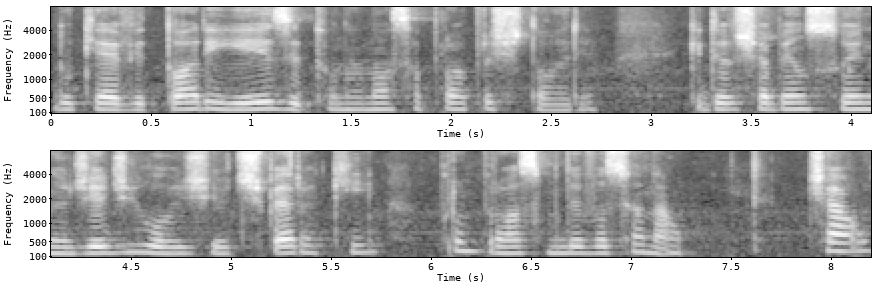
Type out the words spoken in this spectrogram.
do que é vitória e êxito na nossa própria história. Que Deus te abençoe no dia de hoje. Eu te espero aqui para um próximo devocional. Tchau!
